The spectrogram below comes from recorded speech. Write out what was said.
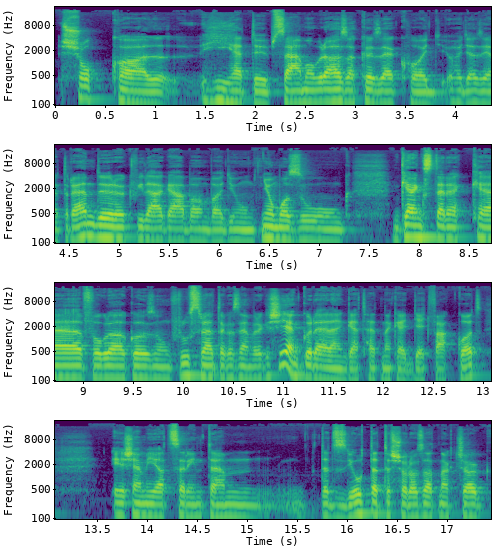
sokkal hihetőbb számomra az a közeg, hogy, hogy azért rendőrök világában vagyunk, nyomozunk, gangsterekkel foglalkozunk, frusztráltak az emberek, és ilyenkor elengedhetnek egy-egy fakkot, és emiatt szerintem, tehát ez jót tett a sorozatnak, csak,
